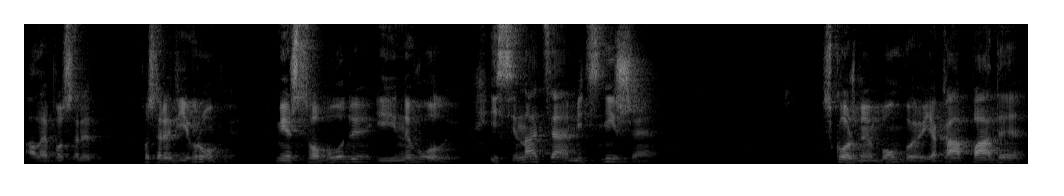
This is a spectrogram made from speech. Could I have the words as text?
але посеред, посеред Європи, між свободою і неволею. І стіна ця міцніше з кожною бомбою, яка падає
